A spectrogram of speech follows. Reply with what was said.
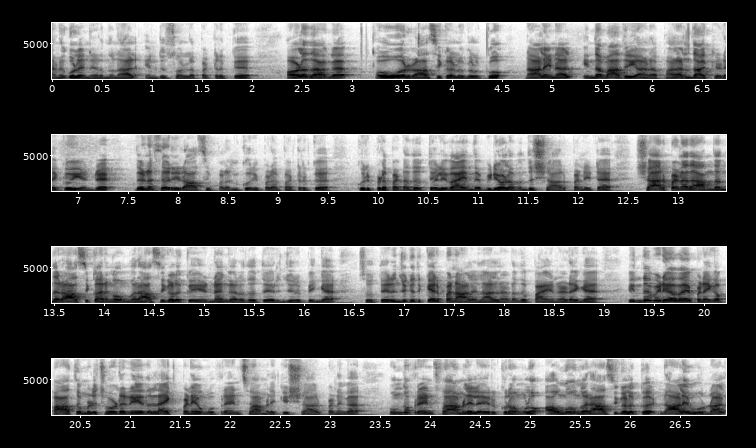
அனுகூலம் இருந்த நாள் என்று சொல்லப்பட்டிருக்கு. அவ்வளோதாங்க ஒவ்வொரு ராசிகளுக்கும் நாளை நாள் இந்த மாதிரியான பலன்தான் கிடைக்கும் என்று தினசரி ராசி பலன் குறிப்பிடப்பட்டிருக்கு. குறிப்பிடப்பட்டது தெளிவாக இந்த வீடியோவில் வந்து ஷேர் பண்ணிட்டேன். ஷேர் பண்ணதை அந்தந்த ராசிக்காரங்க உங்கள் ராசிகளுக்கு என்னங்கிறத தெரிஞ்சிருப்பீங்க. ஸோ தெரிஞ்சுக்கிறதுக்கேற்ப நாளை நாள் நடந்து பயனடைங்க. இந்த வீடியோவை இப்போ நீங்கள் பார்த்து முடிச்ச உடனே இதை லைக் பண்ணி உங்கள் ஃப்ரெண்ட்ஸ் ஃபேமிலிக்கு ஷேர் பண்ணுங்கள் உங்கள் ஃப்ரெண்ட்ஸ் ஃபேமிலியில் இருக்கிறவங்களும் அவங்கவுங்க ராசிகளுக்கு நாளை ஒரு நாள்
